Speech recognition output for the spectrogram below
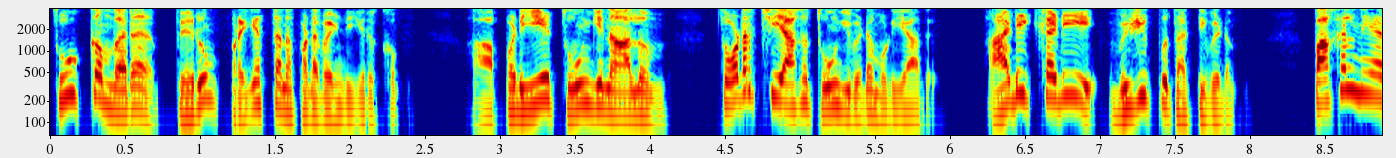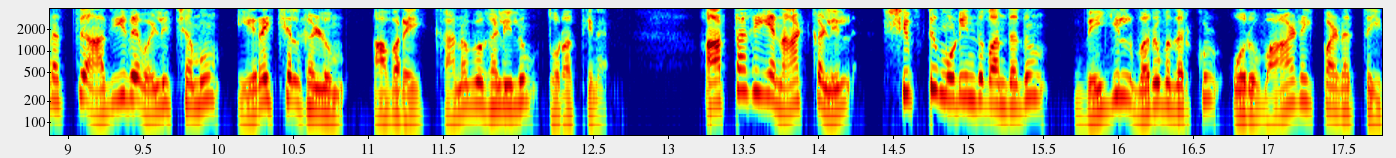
தூக்கம் வர பெரும் பிரயத்தனப்பட வேண்டியிருக்கும். அப்படியே தூங்கினாலும் தொடர்ச்சியாக தூங்கிவிட முடியாது. அடிக்கடி விழிப்பு தட்டிவிடும். பகல் நேரத்து அதீத வெளிச்சமும் இரைச்சல்களும் அவரை கனவுகளிலும் துரத்தின. அத்தகைய நாட்களில் ஷிப்ட் முடிந்து வந்ததும் வெயில் வருவதற்குள் ஒரு வாழைப்பழத்தை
